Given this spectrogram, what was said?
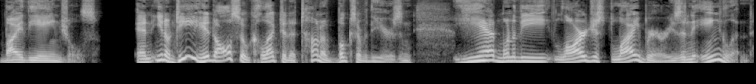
by the angels and you know Dee had also collected a ton of books over the years and he had one of the largest libraries in England.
